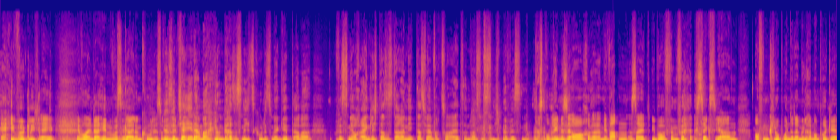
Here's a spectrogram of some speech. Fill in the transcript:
Ey, wirklich, ey. Wir wollen dahin, wo es geil und cool ist. Und Wir sind ja eh der Meinung, dass es nichts Cooles mehr gibt, aber wissen ja auch eigentlich, dass es daran liegt, dass wir einfach zu alt sind, was wir es nicht mehr wissen. Das Problem ist ja auch, äh, wir warten seit über fünf, sechs Jahren auf einen Club unter der Mülheimer Brücke.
